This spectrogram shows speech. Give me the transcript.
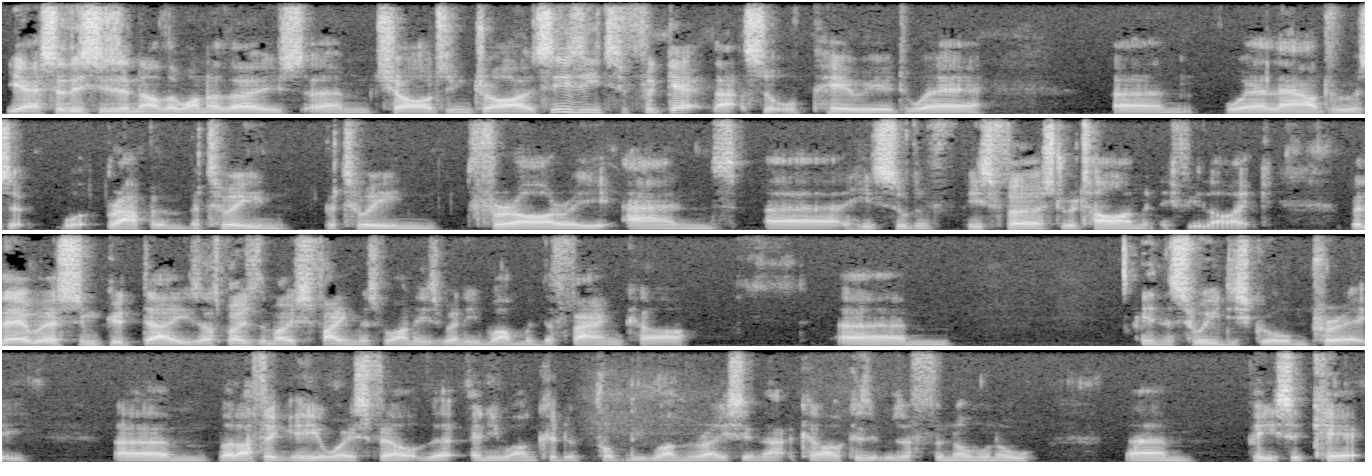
Yeah, so this is another one of those um, charging drives. It's easy to forget that sort of period where um, where Lauda was at what, Brabham between between Ferrari and uh, his sort of his first retirement, if you like. But there were some good days. I suppose the most famous one is when he won with the fan car um, in the Swedish Grand Prix. Um, but I think he always felt that anyone could have probably won the race in that car because it was a phenomenal um, piece of kit.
